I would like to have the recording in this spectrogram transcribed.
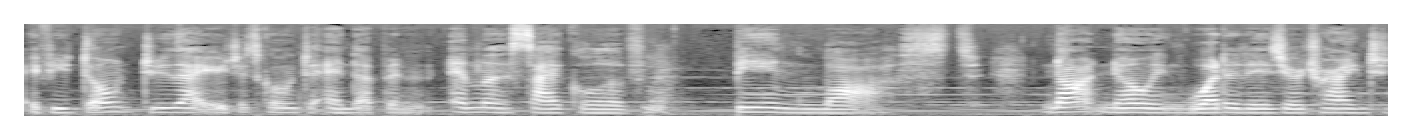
if you don't do that, you're just going to end up in an endless cycle of being lost, not knowing what it is you're trying to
